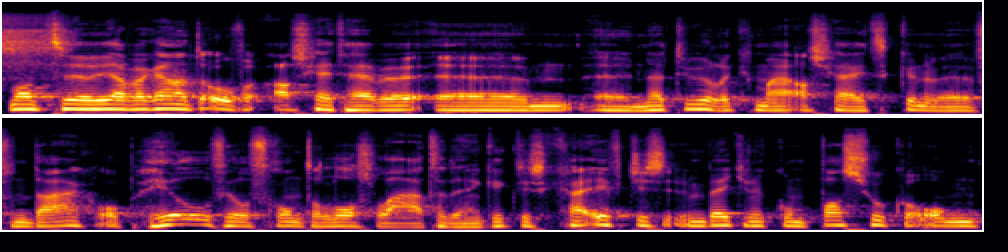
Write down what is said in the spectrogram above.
Want ja, we gaan het over afscheid hebben, natuurlijk. Maar afscheid kunnen we vandaag op heel veel fronten loslaten, denk ik. Dus ik ga eventjes een beetje een kompas zoeken om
